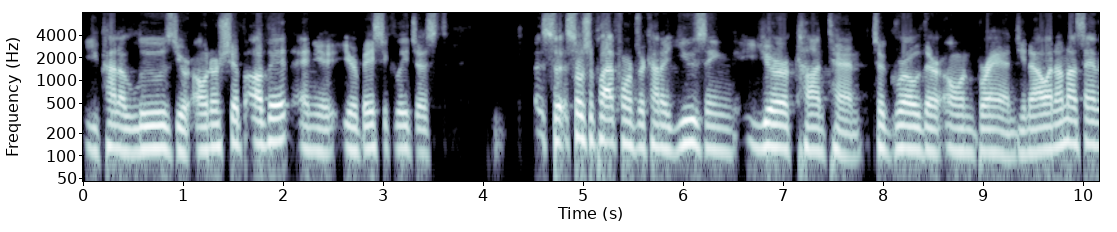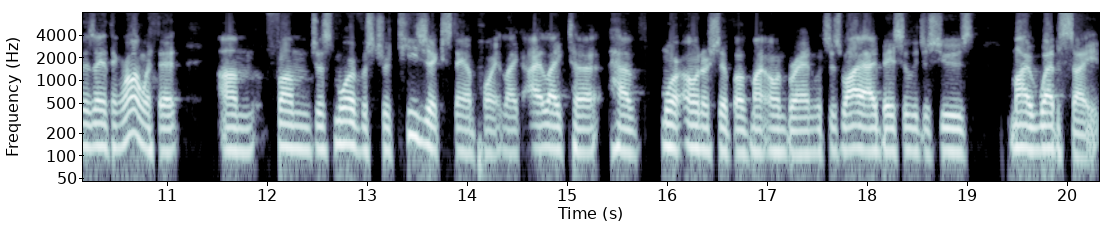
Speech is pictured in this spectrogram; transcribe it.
you kind of lose your ownership of it, and you you're basically just so social platforms are kind of using your content to grow their own brand, you know. And I'm not saying there's anything wrong with it. Um, from just more of a strategic standpoint, like I like to have more ownership of my own brand, which is why I basically just use my website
